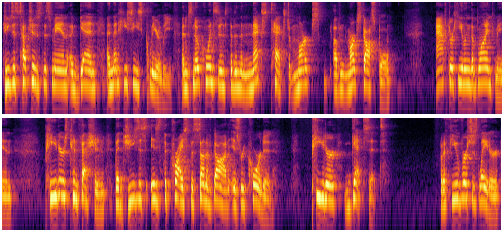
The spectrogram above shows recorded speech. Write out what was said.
Jesus touches this man again, and then he sees clearly. And it's no coincidence that in the next text Mark's, of Mark's gospel, after healing the blind man, Peter's confession that Jesus is the Christ, the Son of God, is recorded. Peter gets it. But a few verses later,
